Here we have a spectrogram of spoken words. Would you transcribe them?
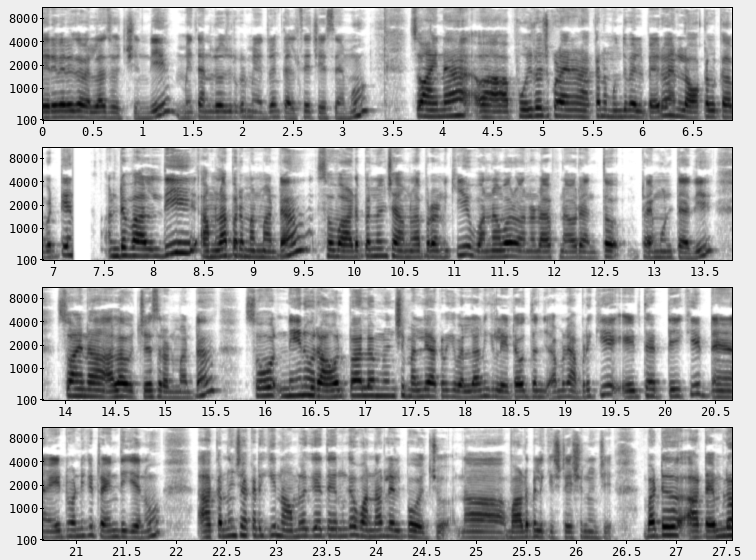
వేరే వేరేగా వెళ్ళాల్సి వచ్చింది. మిగతా అన్ని రోజులు కూడా మేము ఇద్దరం కలిసే చేసాము. సో ఆయన ఆ పూజ రోజు కూడా ఆయన నాకన్నా ముందు వెళ్ళిపోయారు ఆయన లోకల్ కాబట్టి అంటే వాళ్ళది అమలాపురం అనమాట సో వాడపల్లి నుంచి అమలాపురానికి one hour one and half an hour ఎంతో టైం ఉంటుంది. సో ఆయన అలా వచ్చేసారు అనమాట సో నేను రావులపాలెం నుంచి మళ్ళీ అక్కడికి వెళ్ళడానికి లేట్ అవుతుందని చెప్పి అప్పటికి ఎయిట్ థర్టీకి ఎయిట్ ట్వంటీకి ట్రైన్ దిగాను. అక్కడ నుంచి అక్కడికి నార్మల్గా అయితే కనుక వన్ అవర్లో వెళ్ళిపోవచ్చు నా వాడపల్లికి స్టేషన్ నుంచి. బట్ ఆ టైంలో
